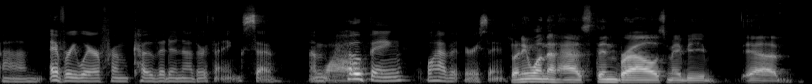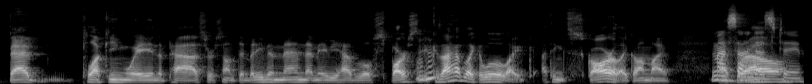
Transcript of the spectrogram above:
um, everywhere from COVID and other things. So I'm Wow. hoping we'll have it very soon. So anyone that has thin brows, maybe uh, bad plucking way in the past or something, but even men that maybe have a little sparsity, because I have like a little like I think scar like on my Mm-hmm. My, son does brow. too.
